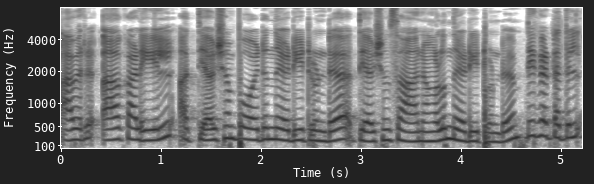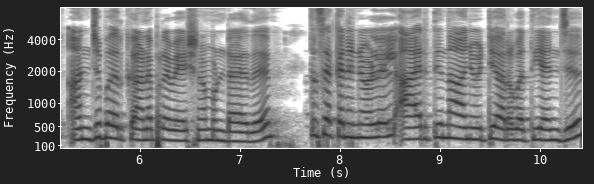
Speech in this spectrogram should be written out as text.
അവർ ആ കളിയിൽ അത്യാവശ്യം പോയിന്റ് നേടിയിട്ടുണ്ട്. അത്യാവശ്യം സാധനങ്ങളും നേടിയിട്ടുണ്ട്. ഈ ഘട്ടത്തിൽ അഞ്ചു പേർക്കാണ് പ്രവേശനം ഉണ്ടായത്. പത്ത് സെക്കൻഡിനുള്ളിൽ ആയിരത്തി നാനൂറ്റി അറുപത്തി അഞ്ച്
